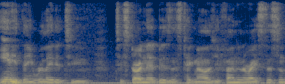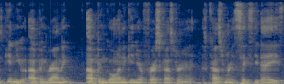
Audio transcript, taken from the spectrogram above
anything related to to starting that business, technology, finding the right systems, getting you up and grounding, up and going, and getting your first customer customer in 60 days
